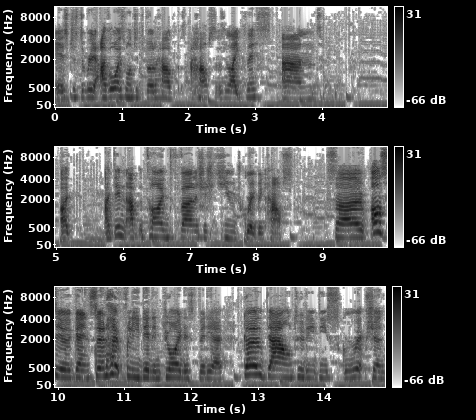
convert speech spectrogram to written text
It's just a really, I've always wanted to build a house, a house that's like this, and I, I didn't have the time to furnish a huge, great big house. So, I'll see you again soon. Hopefully you did enjoy this video. Go down to the description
